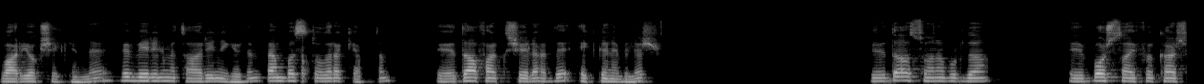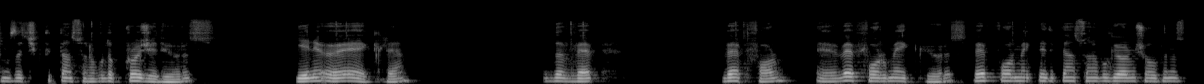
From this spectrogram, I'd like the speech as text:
var yok şeklinde ve verilme tarihini girdim. Ben basit olarak yaptım. E, daha farklı şeyler de eklenebilir. E, daha sonra burada e, boş sayfa karşımıza çıktıktan sonra burada proje diyoruz. Yeni öğe ekle. Burada web, web form, e, web formu ekliyoruz. Web formu ekledikten sonra bu görmüş olduğunuz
